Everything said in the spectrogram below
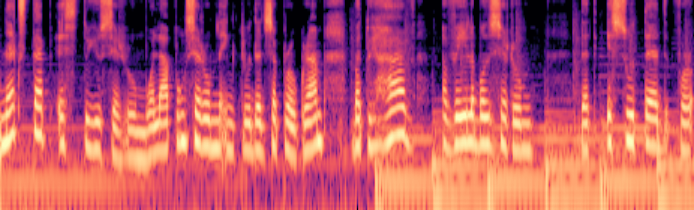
Next step is to use serum. Wala pong serum na included sa program but we have available serum that is suited for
